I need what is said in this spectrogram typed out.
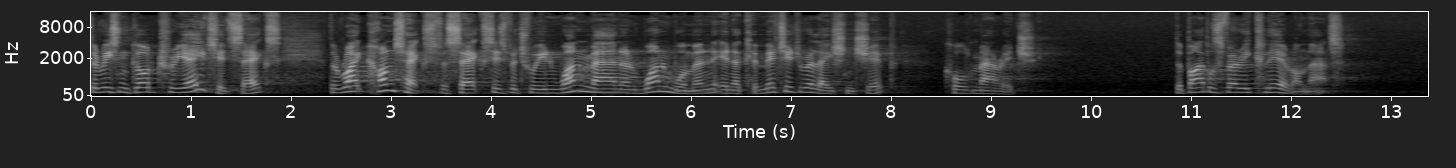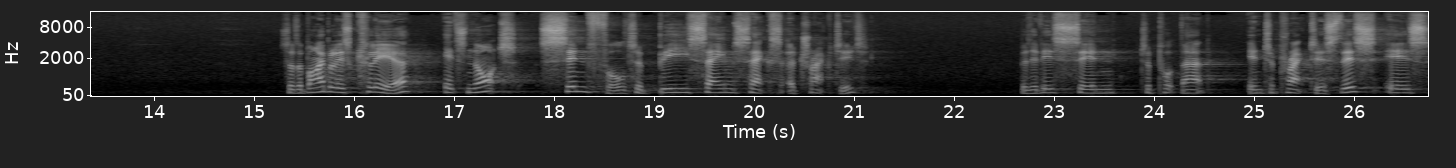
the reason God created sex, the right context for sex is between one man and one woman in a committed relationship called marriage. The Bible's very clear on that. So the Bible is clear it's not sinful to be same sex attracted, but it is sin to put that into practice. This is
